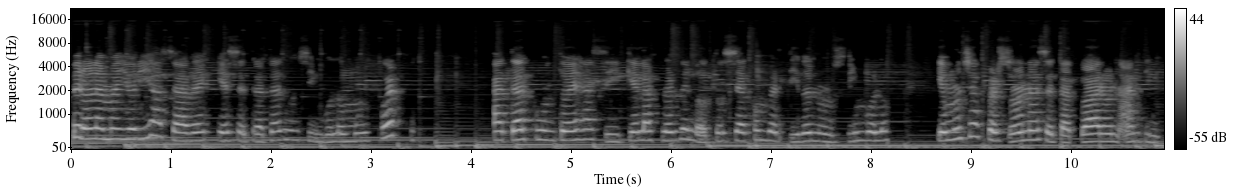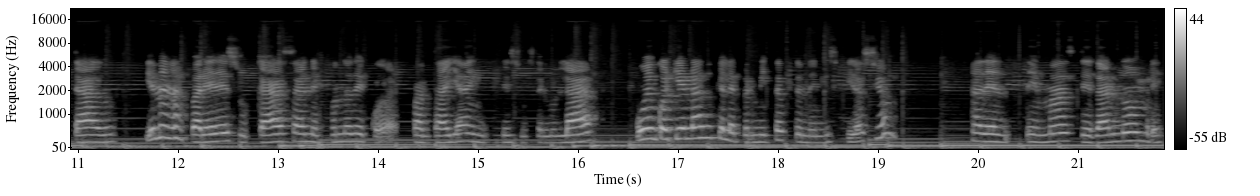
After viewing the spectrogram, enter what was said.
pero la mayoría sabe que se trata de un símbolo muy fuerte a tal punto es así que la flor de loto se ha convertido en un símbolo que muchas personas se tatuaron, han pintado, tienen en las paredes de su casa, en el fondo de pantalla de su celular o en cualquier lado que le permita obtener inspiración. Además de dar nombre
